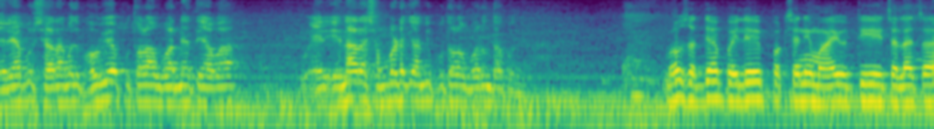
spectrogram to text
दर्यापूर शहरामध्ये भव्य पुतळा उभारण्यात यावा येणारा शंभर टक्के आम्ही पुतळा उभारून दाखवून देऊ. भाऊ सध्या पहिले पक्षाने महायुती चलाचा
